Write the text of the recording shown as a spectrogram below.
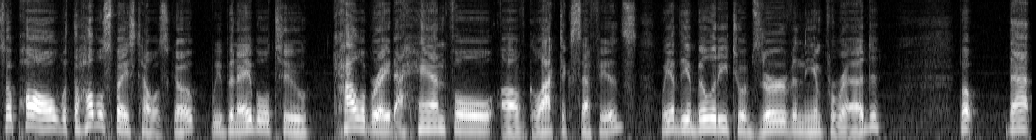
So Paul, with the Hubble Space Telescope, we've been able to calibrate a handful of galactic Cepheids. We have the ability to observe in the infrared, but that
